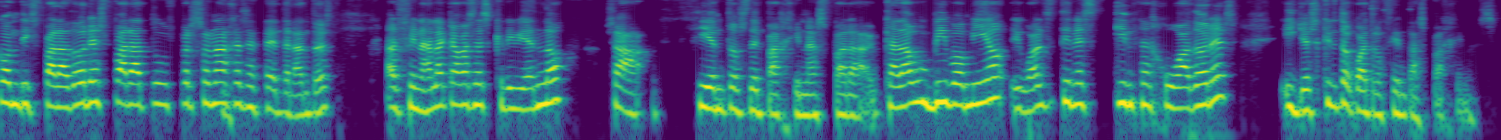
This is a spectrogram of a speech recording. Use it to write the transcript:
con disparadores para tus personajes, etcétera. Entonces, al final acabas escribiendo, o sea, cientos de páginas para cada un vivo mío, igual tienes 15 jugadores y yo he escrito 400 páginas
